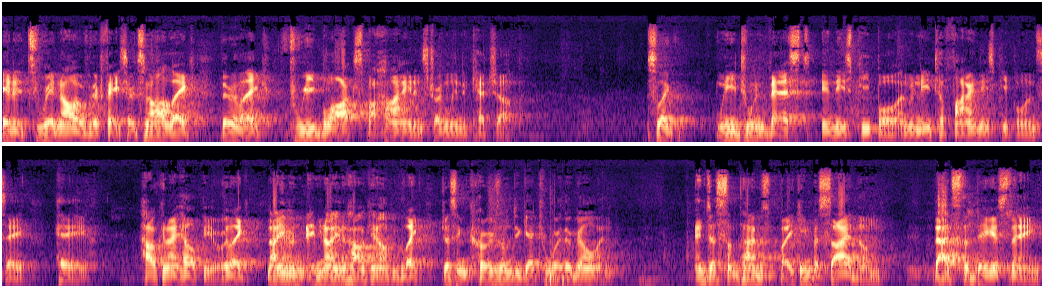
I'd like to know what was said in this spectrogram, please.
it, it's written all over their face, or it's not like they're like three blocks behind and struggling to catch up. So, like, we need to invest in these people, and we need to find these people and say, hey, how can I help you? Or like, not even, maybe not even how can I help you, like, just encourage them to get to where they're going. And just sometimes biking beside them. That's the biggest thing.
